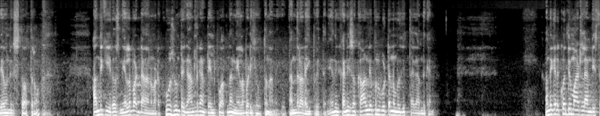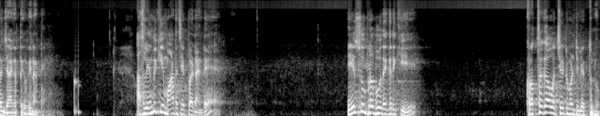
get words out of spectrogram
దేవునికి స్తోత్రం. అందుకే ఈరోజు నిలబడ్డాను అనమాట కూర్చుంటే గంటల గంట వెళ్ళిపోతుందని నిలబడి చెబుతున్నాను పెందలాడు అయిపోతుంది ఎందుకు? కనీసం కాళ్ళు నిప్పులు పుట్టను ముగిస్తాగా అందుకని. అందుకని కొద్ది మాటలు అందిస్తాను జాగ్రత్తగా వినండి. అసలు ఎందుకు ఈ మాట చెప్పాడంటే యేసు ప్రభు దగ్గరికి క్రొత్తగా వచ్చేటువంటి వ్యక్తులు.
